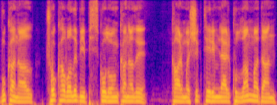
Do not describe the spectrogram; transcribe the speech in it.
Bu kanal çok havalı bir psikoloğun kanalı. Karmaşık terimler kullanmadan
